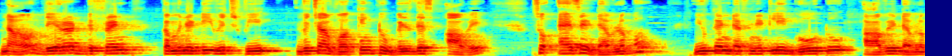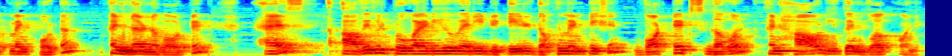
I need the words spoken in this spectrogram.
Now there are different community which we which are working to build this Aave so as a developer, you can definitely go to Aave development portal and learn about it as Aave will provide you very detailed documentation, what it's governed and how you can work on it.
